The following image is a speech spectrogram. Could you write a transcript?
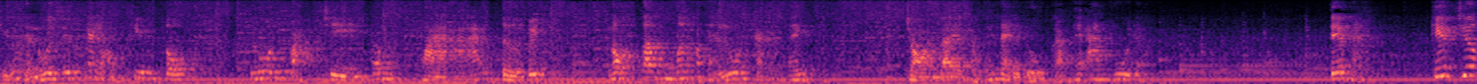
chỉ có thể nuôi dưỡng cái lòng khiêm tốn, luôn bảo trì tâm hòa ái từ bi, nội tâm mới có thể luôn cảm thấy tròn đầy, cảm thấy đầy đủ, cảm thấy an vui được. Tiếp này kiếp trước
